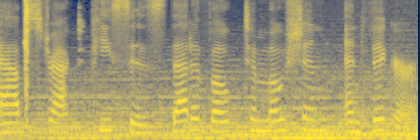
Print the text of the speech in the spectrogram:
abstract pieces that evoked emotion and vigor.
